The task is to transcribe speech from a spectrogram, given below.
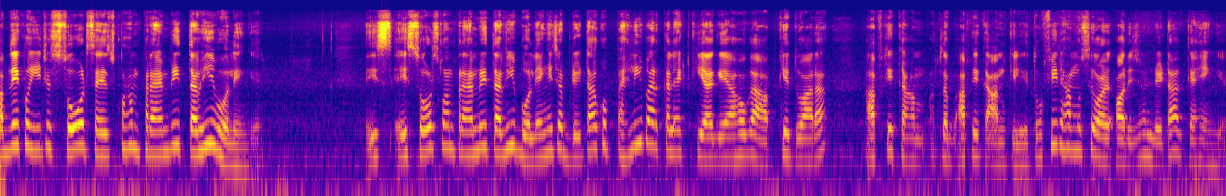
अब देखो, ये जो सोर्स है, इसको हम प्राइमरी तभी बोलेंगे। इस इस सोर्स को हम प्राइमरी तभी बोलेंगे जब डेटा को पहली बार कलेक्ट किया गया होगा आपके द्वारा, आपके काम मतलब आपके काम के लिए। तो फिर हम उसे ओरिजिनल डेटा कहेंगे।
